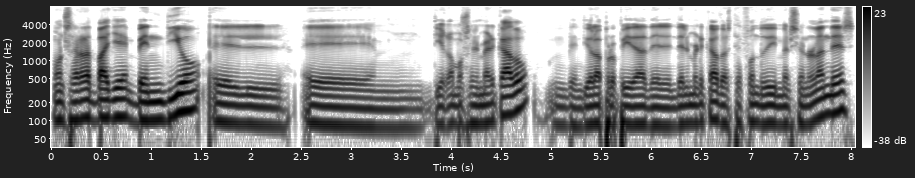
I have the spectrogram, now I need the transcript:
Montserrat Valle vendió el, eh, digamos, el mercado, vendió la propiedad del mercado a este fondo de inversión holandés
